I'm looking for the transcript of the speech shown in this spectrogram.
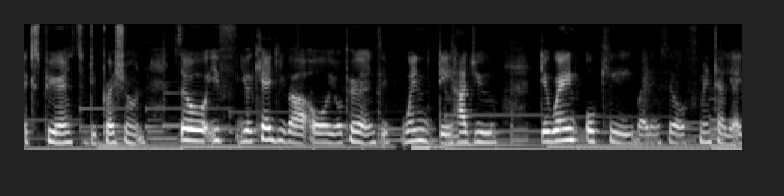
experienced depression. So if your caregiver or your parent, if when they had you, they weren't okay by themselves mentally. I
